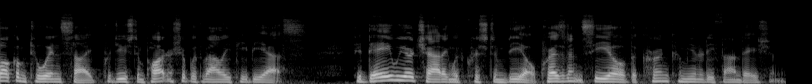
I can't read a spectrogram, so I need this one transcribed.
Welcome to Insight, produced in partnership with Valley PBS. Today we are chatting with Kristen Beal, President and CEO of the Kern Community Foundation.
